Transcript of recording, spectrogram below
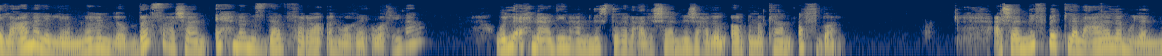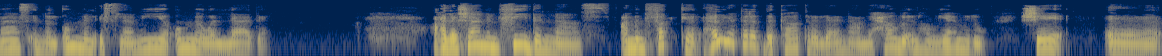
العمل اللي بنعمله بس عشان إحنا نزداد ثراء وغنى؟ ولا إحنا قاعدين عم نشتغل علشان نجعل الأرض مكان أفضل؟ عشان نثبت للعالم وللناس ان الأمة الإسلامية أمة ولادة. علشان نفيد الناس عم نفكر هل يا ترى الدكاترة اللي عندنا عم يحاولوا إنهم يعملوا شيء آه،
